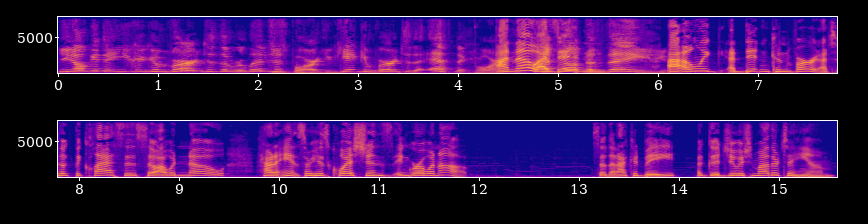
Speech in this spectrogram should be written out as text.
You don't get to. You can convert to the religious part. You can't convert to the ethnic part. I know, I That's not didn't. the thing. I only I didn't convert. I took the classes so I would know how to answer his questions in growing up, so that I could be a good Jewish mother to him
